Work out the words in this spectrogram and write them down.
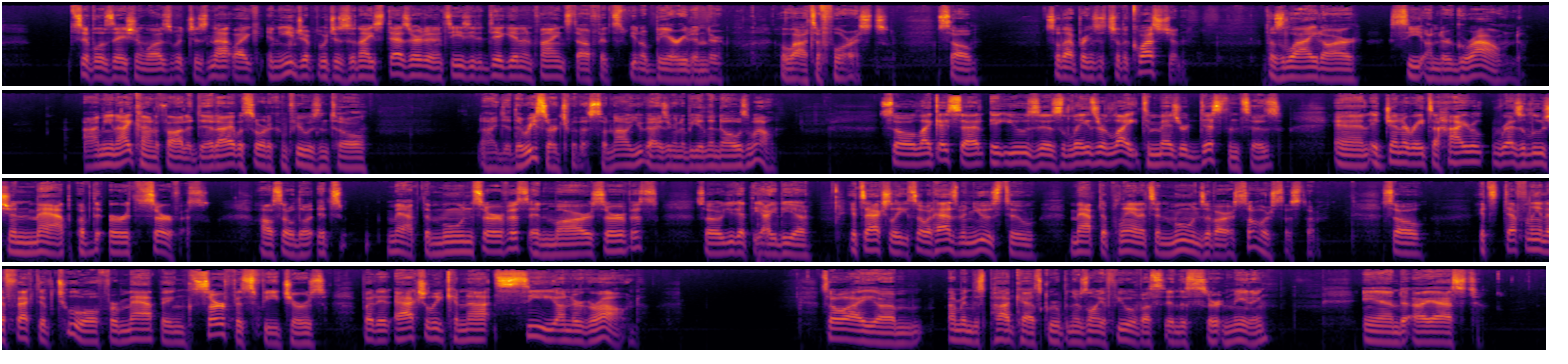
civilization was, which is not like in Egypt, which is a nice desert and it's easy to dig in and find stuff. It's you know buried under lots of forests. So, so that brings us to the question: Does lidar see underground? I mean, I kind of thought it did. I was sort of confused until I did the research for this. So now you guys are going to be in the know as well. So, like I said, it uses laser light to measure distances and it generates a higher resolution map of the Earth's surface. Also, the, it's mapped the moon surface and Mars surface. So you get the idea it's actually so it has been used to map the planets and moons of our solar system. So it's definitely an effective tool for mapping surface features, but it actually cannot see underground. So I um, I'm in this podcast group, and there's only a few of us in this certain meeting, and I asked,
